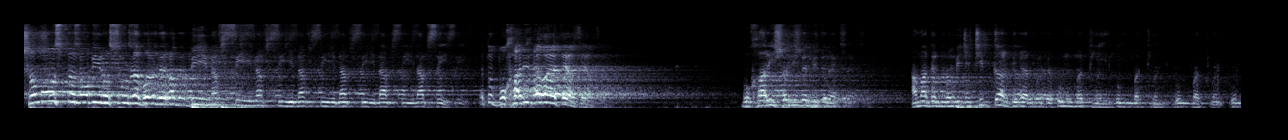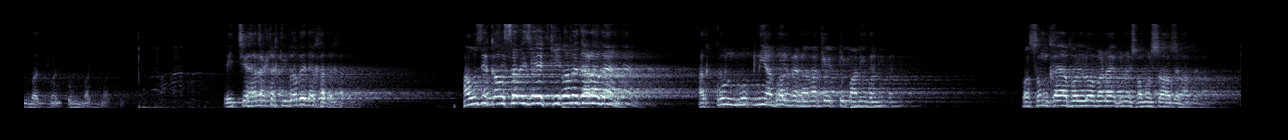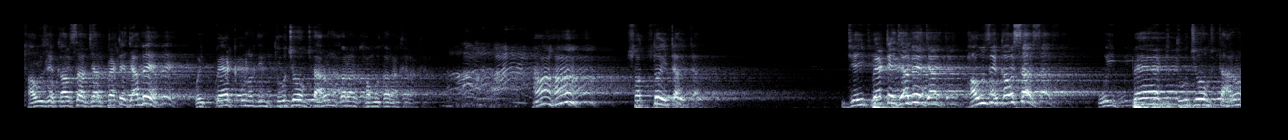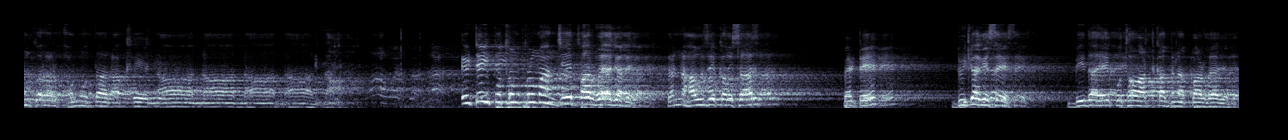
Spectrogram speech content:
সমস্ত নবী রসুলরা বলবে, রব্বি নফসি নফসি নফসি নফসি নফসি নফসি। এ তো বুখারির রাওয়ায়াতে আছে। বুখারি শরীফের ভিতরে আছে। আমাদের নবীজি চিৎকার দিবে আর বলবে উম্মতি উম্মতি উম্মতি উম্মতি উম্মতি। এই চেহারাটা কীভাবে দেখাবে হাউজে কাউসারে যে কীভাবে দাঁড়াবেন? আর কোন মুখ নিয়ে বলবেন, আমাকে একটু পানি দেন। কসম খায়া বলল মানে কোনো সমস্যা হবে না। হাউজে কাউসার যার পেটে যাবে, ওই পেট কোনোদিন দুযোগ ধারণ করার ক্ষমতা রাখে না। হ্যাঁ হ্যাঁ সত্য এটা। যেই পেটে যাবে যা হাউজে কাউসার, ওই পেট দুযোগ ধারণ করার ক্ষমতা রাখে। না না না না না। এটাই প্রথম প্রমাণ যে পার হয়ে যাবে। কারণ হাউজে কাউসার পেটে ডুইকা গেছে, বিদায়ে কোথাও আটকাবে না, পার হয়ে যাবে।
